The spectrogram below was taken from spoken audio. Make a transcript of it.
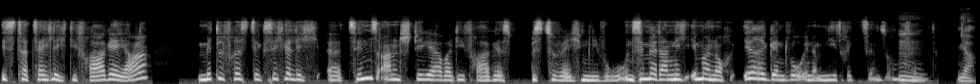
ist tatsächlich die Frage, ja, mittelfristig sicherlich äh, Zinsanstiege, aber die Frage ist, bis zu welchem Niveau? Und sind wir dann nicht immer noch irgendwo in einem Niedrigzinsumfeld? Mhm. Ja,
